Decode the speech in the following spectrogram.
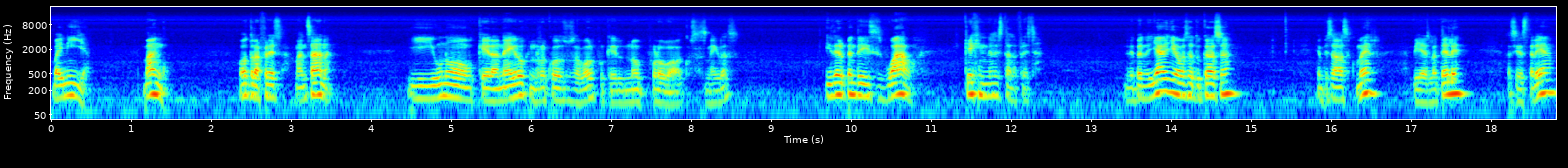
vainilla, mango, otra fresa, manzana, y uno que era negro, que no recuerdo su sabor porque él no probaba cosas negras. Y de repente dices, wow, qué genial está la fresa. De repente ya llegabas a tu casa, empezabas a comer, veías la tele, hacías tarea,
